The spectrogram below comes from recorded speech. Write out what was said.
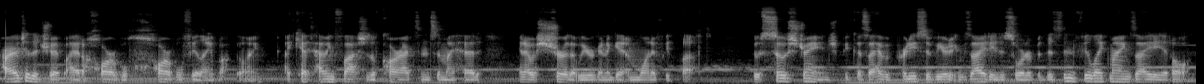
Prior to the trip, I had a horrible, horrible feeling about going. I kept having flashes of car accidents in my head, and I was sure that we were going to get in one if we left. It was so strange because I have a pretty severe anxiety disorder, but this didn't feel like my anxiety at all.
